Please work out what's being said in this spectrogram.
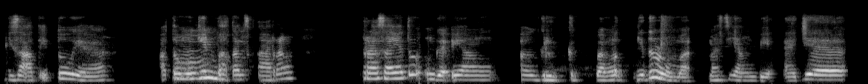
di saat itu ya, atau hmm. mungkin bahkan sekarang rasanya tuh enggak yang uh, greget banget gitu loh Mbak, masih yang B aja.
